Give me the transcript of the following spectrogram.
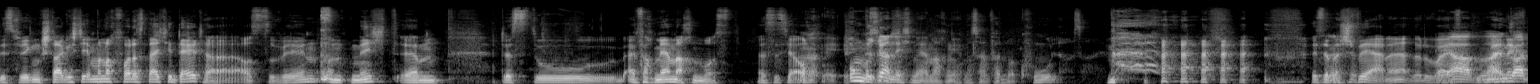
Deswegen schlage ich dir immer noch vor, das gleiche Delta auszuwählen und nicht, ähm, dass du einfach mehr machen musst. Das ist ja auch Ich muss ungerecht. ja nicht mehr machen. Ich muss einfach nur cooler sein. Ist aber schwer, ne? Also du weißt. Ja, mein meine- Gott,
